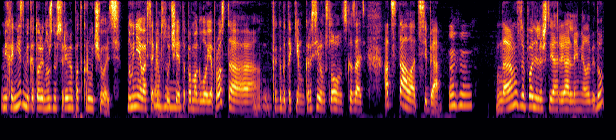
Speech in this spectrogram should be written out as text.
механизме, который нужно все время подкручивать. Ну, мне, во всяком угу. случае, это помогло. Я просто, как бы таким красивым словом сказать, отстала от себя. Угу. Да, вы поняли, что я реально имела в виду.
